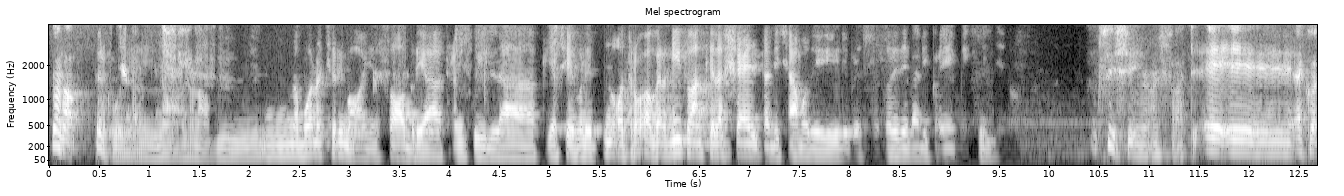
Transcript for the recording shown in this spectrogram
No, no. Per cui no, no, no, una buona cerimonia, sobria, tranquilla, piacevole. Ho, tro- ho gradito anche la scelta, diciamo, dei, dei presentatori dei vari premi, quindi sì, sì, infatti. E, e, ecco,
